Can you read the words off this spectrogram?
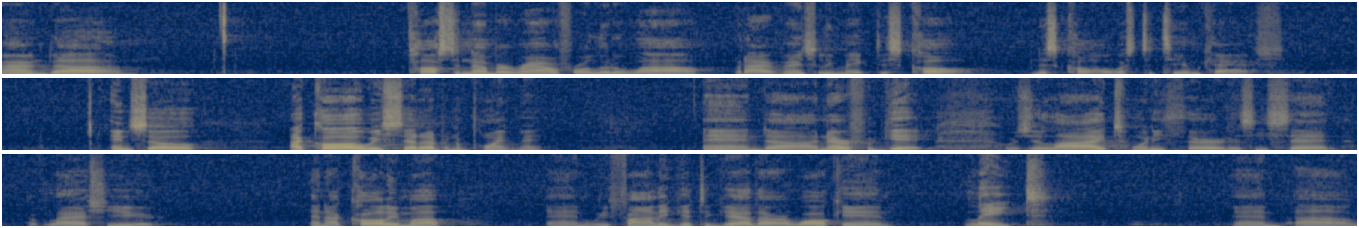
and uh, tossed the number around for a little while, but I eventually make this call. And this call was to Tim Cash. And so I called, we set up an appointment, and uh, I never forget, was July 23rd, as he said, of last year. And I call him up, and we finally get together. I walk in late, and um,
